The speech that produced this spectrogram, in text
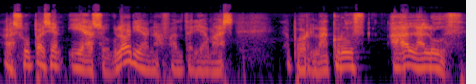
a su pasión y a su gloria, no faltaría más, por la cruz a la luz.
